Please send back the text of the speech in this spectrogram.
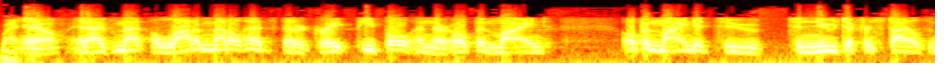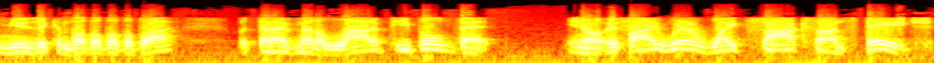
right, You know, and I've met a lot of metalheads that are great people and they're open mind, open minded to to new different styles of music and blah blah blah blah blah. But then I've met a lot of people that, you know, if I wear white socks on stage,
